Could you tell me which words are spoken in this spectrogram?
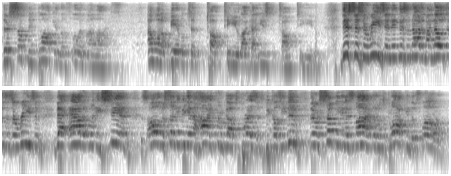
there's something blocking the flow in my life. I want to be able to talk to you like I used to talk to you. This is a reason, and this is not in my notes, this is a reason that Adam, when he sinned, all of a sudden he began to hide from God's presence because he knew there was something in his life that was blocking the flow.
